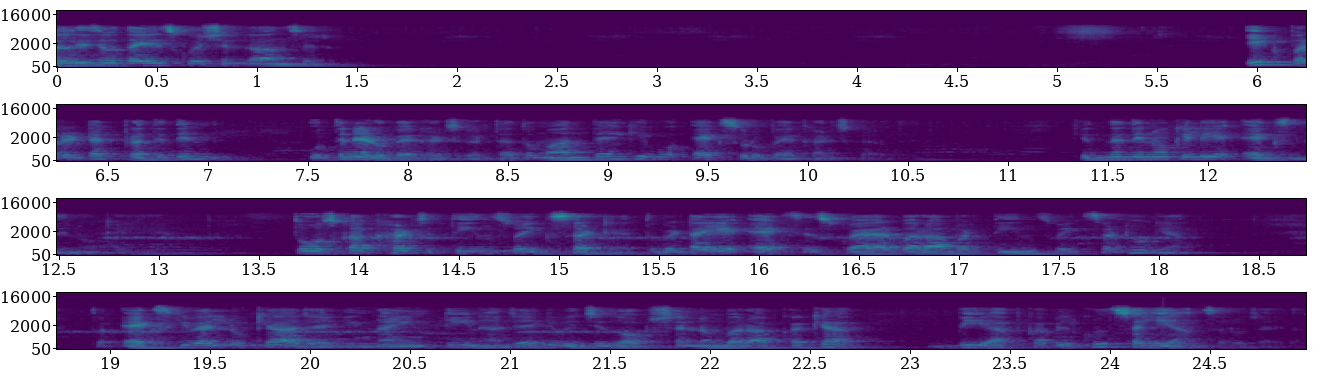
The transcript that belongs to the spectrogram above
जल्दी से बताइए इस क्वेश्चन का आंसर एक पर्यटक प्रतिदिन उतने रुपए खर्च करता है तो मानते हैं कि वो एक्स रुपए खर्च करता है। कितने दिनों के लिए? एक्स दिनों के लिए। तो उसका खर्च तीन है। तो बेटा ये एक्स स्क्वायर बराबर तीन हो गया। तो x की वैल्यू क्या आ जाएगी? 19 आ जाएगी विच इज़ ऑप्शन नंबर आपका क्या? बी आपका बिल्कुल सही आंसर हो जाएगा।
